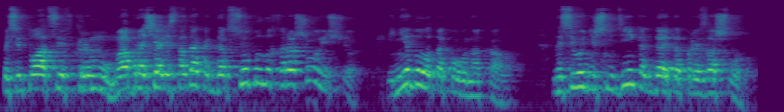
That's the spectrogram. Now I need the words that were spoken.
по ситуации в Крыму, мы обращались тогда, когда все было хорошо еще, и не было такого накала на сегодняшний день, когда это произошло,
